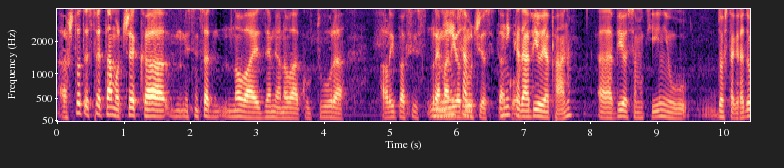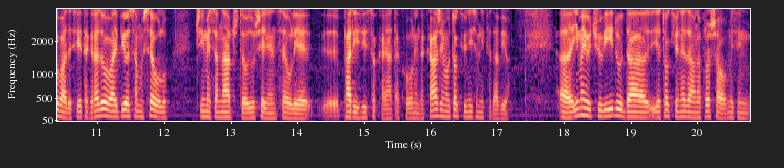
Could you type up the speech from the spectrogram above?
A što te sve tamo čeka? Mislim, sad nova je zemlja, nova kultura, ali ipak si spreman i odlučio si tako. nikada bio u Japanu. bio sam u Kini u dosta gradova, deseta gradova i bio sam u Seulu, čime sam naročito oduševljen. Seul je e, Pariz istoka, ja tako volim da kažem, a u Tokiju nisam nikada bio. E, imajući u vidu da je Tokio nedavno prošao, mislim,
